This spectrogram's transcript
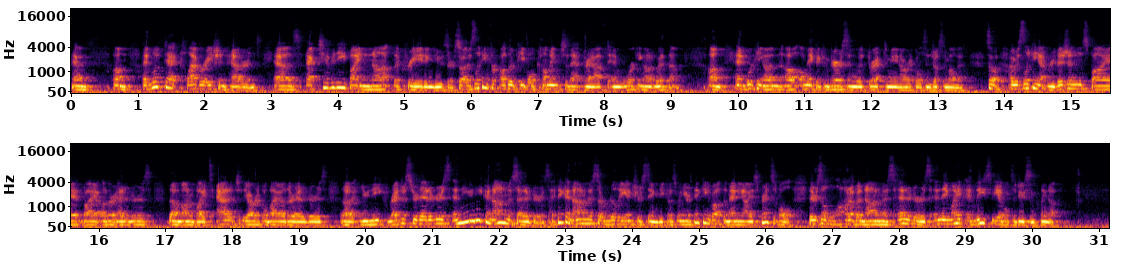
And um, I looked at collaboration patterns as activity by not the creating user. So I was looking for other people coming to that draft and working on it with them. Um, and working on, I'll, I'll, make a comparison with direct to main articles in just a moment. So I was looking at revisions by, by other editors, the amount of bytes added to the article by other editors, uh, unique registered editors, and the unique anonymous editors. I think anonymous are really interesting because when you're thinking about the many eyes principle, there's a lot of anonymous editors, and they might at least be able to do some cleanup.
